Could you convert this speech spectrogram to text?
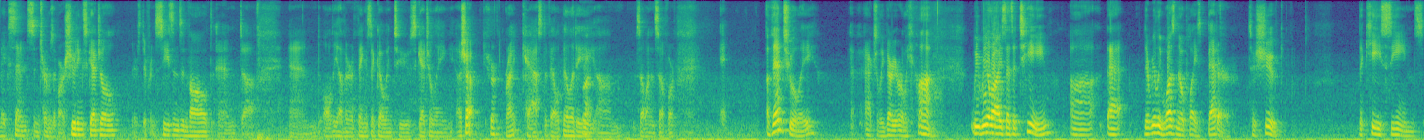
and make sense in terms of our shooting schedule there's different seasons involved and uh, and all the other things that go into scheduling a show Sure. right? Cast availability, Right. um, so on and so forth. Eventually, actually very early on, we realized as a team uh, that there really was no place better to shoot the key scenes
